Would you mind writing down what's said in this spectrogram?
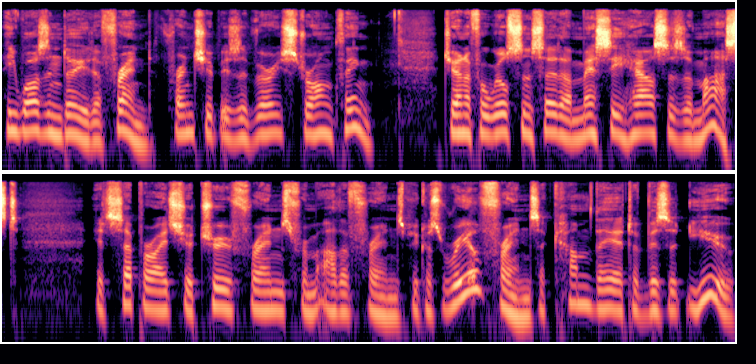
He was indeed a friend. Friendship is a very strong thing. Jennifer Wilson said, A messy house is a must. It separates your true friends from other friends because real friends are come there to visit you,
